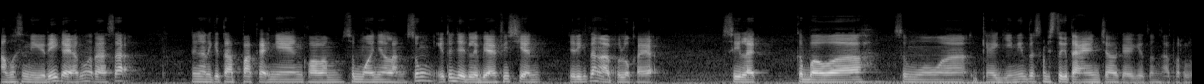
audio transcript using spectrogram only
aku sendiri kayak aku ngerasa dengan kita pakainya yang kolom semuanya langsung itu jadi lebih efisien. Jadi kita nggak perlu kayak select ke bawah semua kayak gini terus habis itu kita encor kayak gitu nggak perlu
